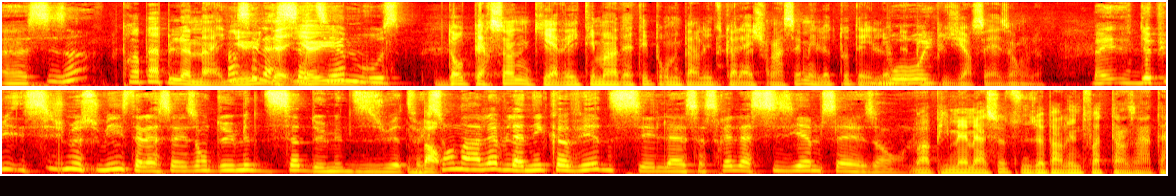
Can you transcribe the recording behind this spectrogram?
Euh, six ans? probablement. Je Il pense y que a c'est eu, la de- il y a eu septième ou. D'autres personnes qui avaient été mandatées pour nous parler du Collège français, mais là, tout est là Oui, depuis oui. plusieurs saisons. Là. Ben, depuis, si je me souviens, c'était la saison 2017-2018. Fait que Bon. Si on enlève l'année COVID, c'est la, ça serait la sixième saison. là. Bon, puis même à ça, tu nous as parlé une fois de temps en temps.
